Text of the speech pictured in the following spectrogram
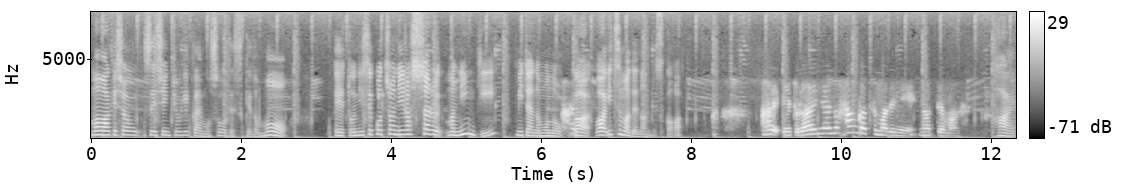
まあ、ワーケーション推進協議会もそうですけども、えー、とニセコ町にいらっしゃる、まあ、任期みたいなものが、はい、つまでなんですかはい、えっ、と来年の3月までになってます。はい、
